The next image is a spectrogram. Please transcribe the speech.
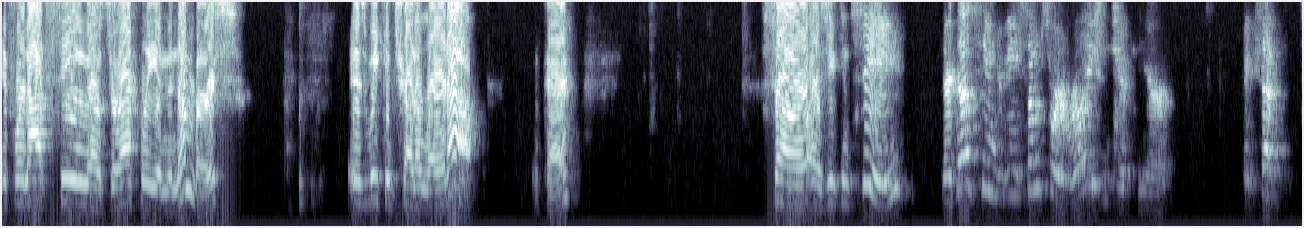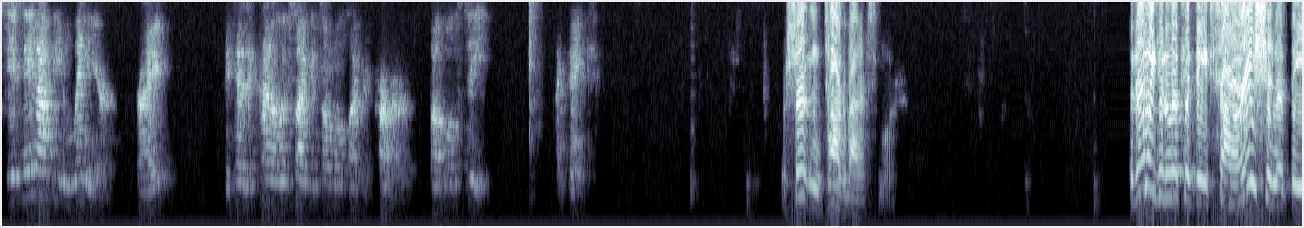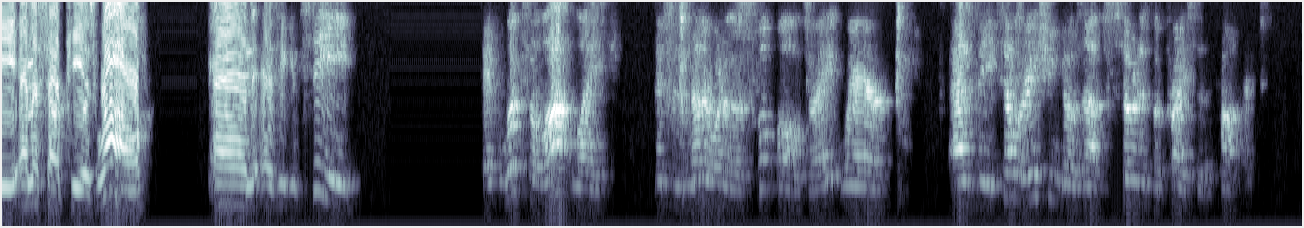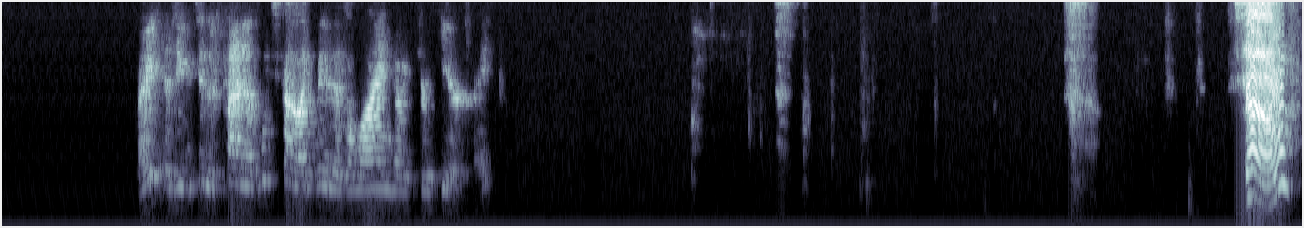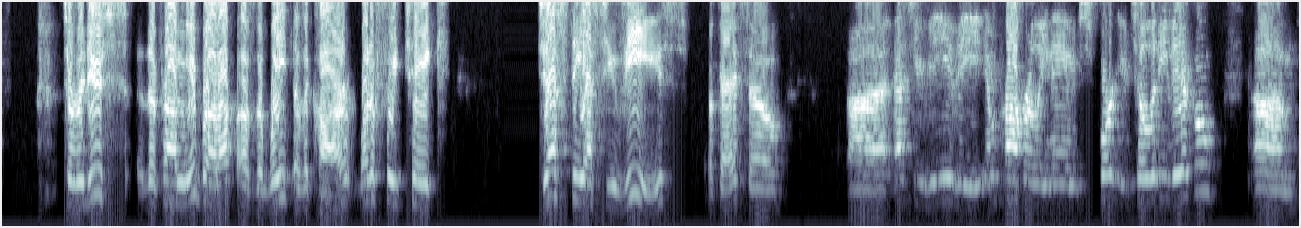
if we're not seeing those directly in the numbers, is we can try to lay it out, okay? So as you can see, there does seem to be some sort of relationship here, except it may not be linear, right? Because it kind of looks like it's almost like a curve, but we'll see, I think. We're certain to talk about it some more. But then we can look at the acceleration of the MSRP as well. And as you can see, it looks a lot like this is another one of those footballs, right? Where as the acceleration goes up, so does the price of the product. Right? As you can see, there's kind of looks kind of like maybe there's a line going through here, right? So to reduce the problem you brought up of the weight of the car, what if we take just the SUVs, okay, so uh, SUV, the improperly named sport utility vehicle. Um,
